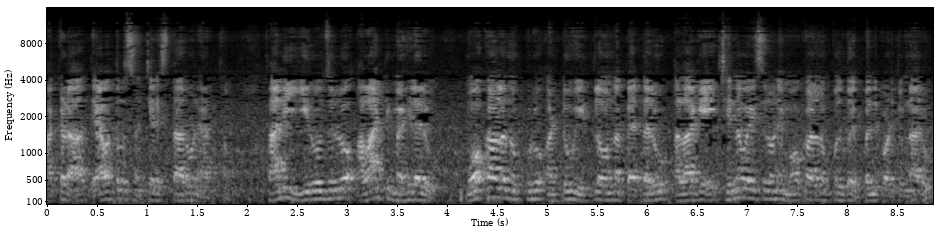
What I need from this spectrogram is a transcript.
అక్కడ దేవతలు సంచరిస్తారు అని అర్థం. కానీ ఈ రోజుల్లో అలాంటి మహిళలు మోకాళ్ళ నొప్పులు అంటూ ఇంట్లో ఉన్న పెద్దలు అలాగే చిన్న వయసులోనే మోకాళ్ళ నొప్పులతో ఇబ్బంది పడుతున్నారు.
